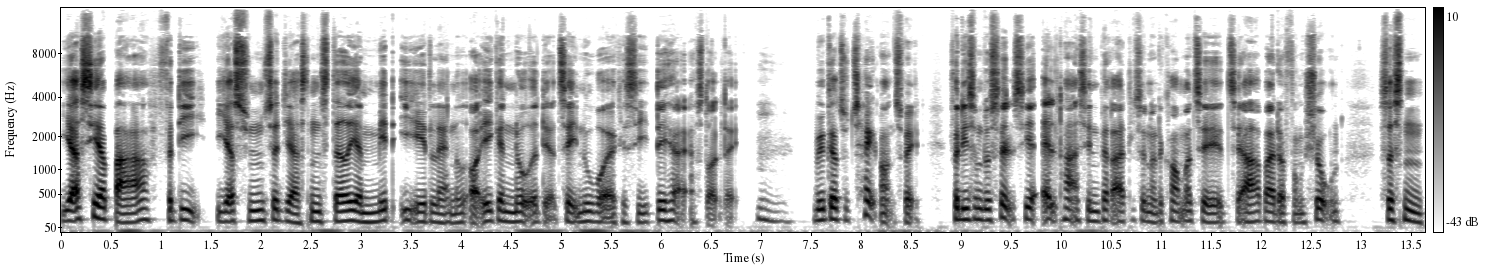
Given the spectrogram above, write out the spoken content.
jeg siger bare, fordi jeg synes, at jeg sådan stadig er midt i et eller andet, og ikke er nået dertil nu, hvor jeg kan sige, det her er jeg stolt af. Mm. Hvilket er totalt åndssvagt. Fordi som du selv siger, alt har sin berettelse, når det kommer til, til arbejde og funktion. Så sådan,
